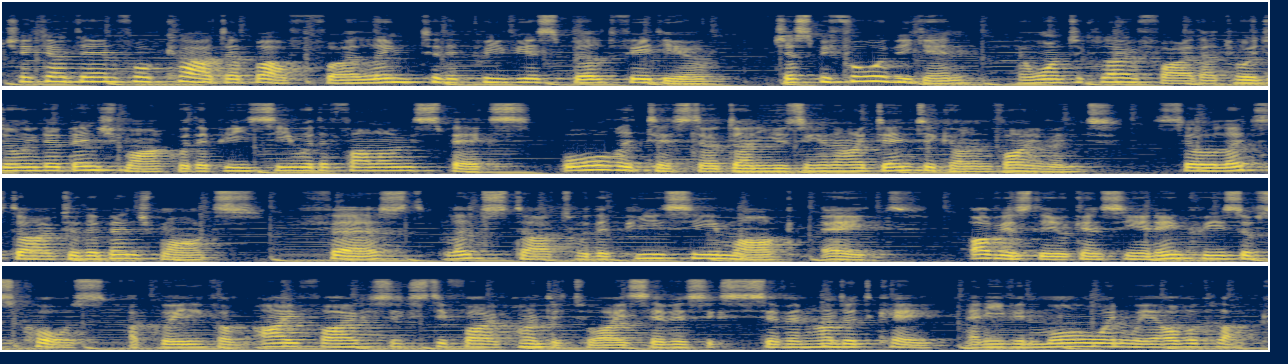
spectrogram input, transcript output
Check out the info card above for a link to the previous build video. Just before we begin, I want to clarify that we're doing the benchmark with a PC with the following specs. All the tests are done using an identical environment. So let's dive to the benchmarks. First, let's start with the PCMark 8. Obviously, you can see an increase of scores, upgrading from i5-6500 to i7-6700K, and even more when we overclock.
